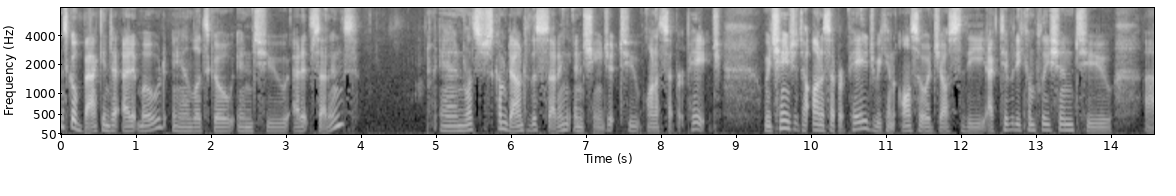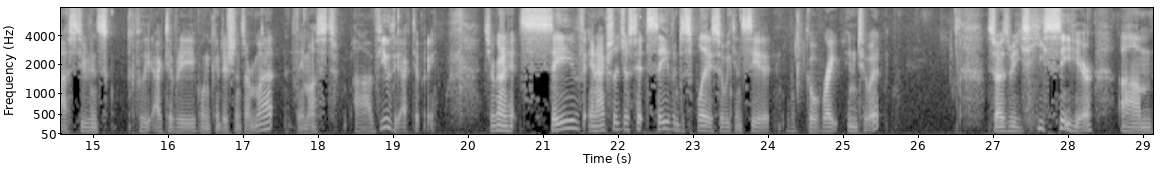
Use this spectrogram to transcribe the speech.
let's go back into edit mode and let's go into edit settings. And let's just come down to this setting and change it to on a separate page we change it to on a separate page, we can also adjust the activity completion to uh, students complete activity when conditions are met. They must uh, view the activity. So we're going to hit save and actually just hit save and display so we can see it. We'll go right into it. So as we see here, um,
